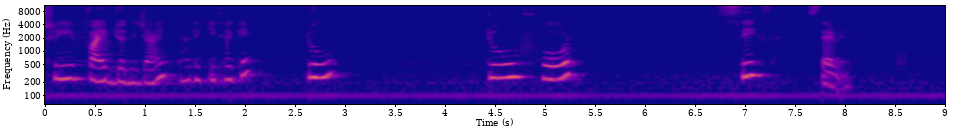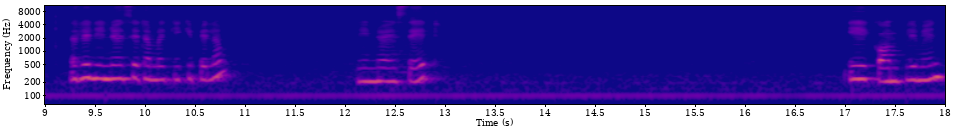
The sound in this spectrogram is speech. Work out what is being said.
three five যদি যায়, তাহলে কি থাকে? Two two four, six, seven. তাহলে নির্ণয় সেট আমরা কি কি পেলাম? নির্ণয় set A complement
